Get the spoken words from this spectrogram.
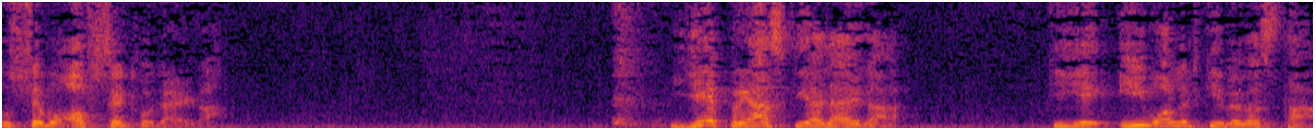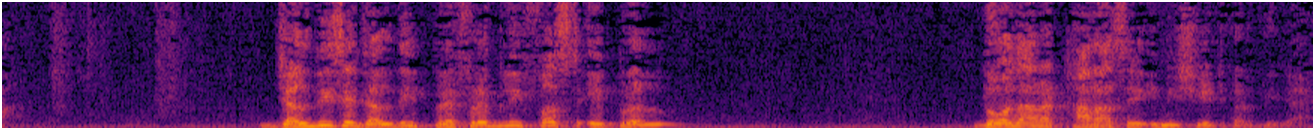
उससे वो ऑफसेट हो जाएगा। ये प्रयास किया जाएगा कि ये ई वॉलेट की व्यवस्था जल्दी से जल्दी प्रेफरेबली फ़र्स्ट अप्रैल 2018 से इनिशिएट कर दी जाए।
